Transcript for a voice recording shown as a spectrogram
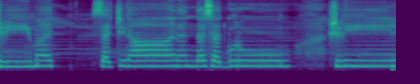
श्रीमत सच्चिदानंद सद्गुरू श्री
